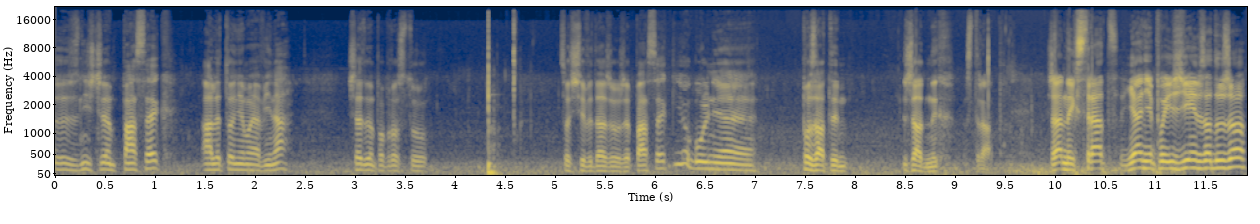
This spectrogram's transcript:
y, zniszczyłem pasek, ale to nie moja wina. Szedłem po prostu, coś się wydarzyło, że pasek i ogólnie poza tym żadnych strat. Żadnych strat. Ja nie pojeździłem za dużo,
